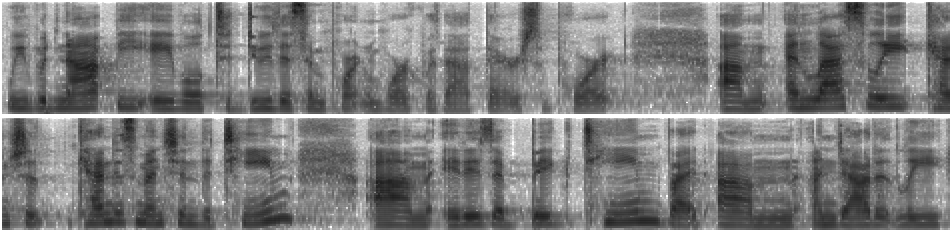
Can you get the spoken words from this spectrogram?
We would not be able to do this important work without their support. Um, and lastly, Candace mentioned the team. Um, it is a big team, but um, undoubtedly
